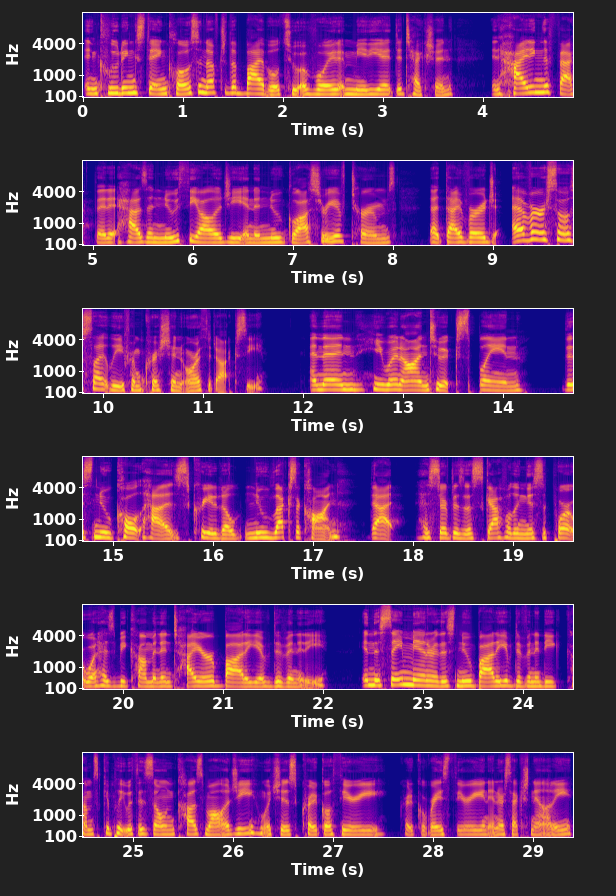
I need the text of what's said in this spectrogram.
including staying close enough to the Bible to avoid immediate detection and hiding the fact that it has a new theology and a new glossary of terms that diverge ever so slightly from Christian orthodoxy. And then he went on to explain this new cult has created a new lexicon that has served as a scaffolding to support what has become an entire body of divinity. In the same manner, this new body of divinity comes complete with its own cosmology, which is critical theory, critical race theory, and intersectionality,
